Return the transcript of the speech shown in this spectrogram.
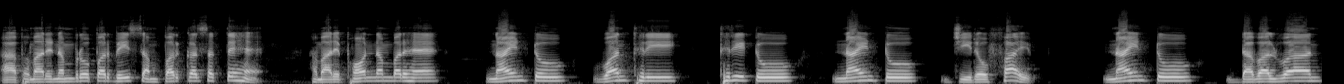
आप हमारे नंबरों पर भी संपर्क कर सकते हैं। हमारे फ़ोन नंबर हैं nine two one three three two, nine two zero five. Nine two double one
